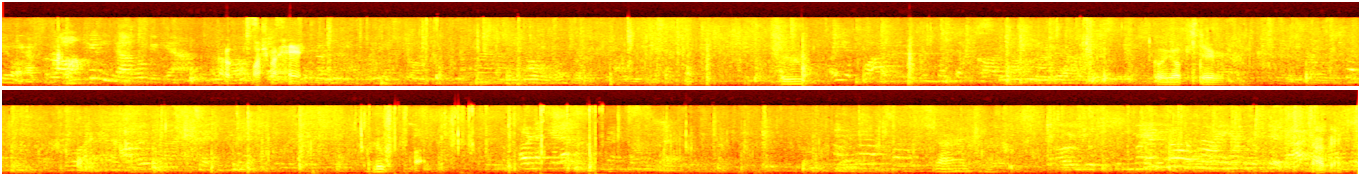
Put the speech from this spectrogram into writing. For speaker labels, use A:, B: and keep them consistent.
A: You to.
B: Wash my hair. Going upstairs. Loop. Okay.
